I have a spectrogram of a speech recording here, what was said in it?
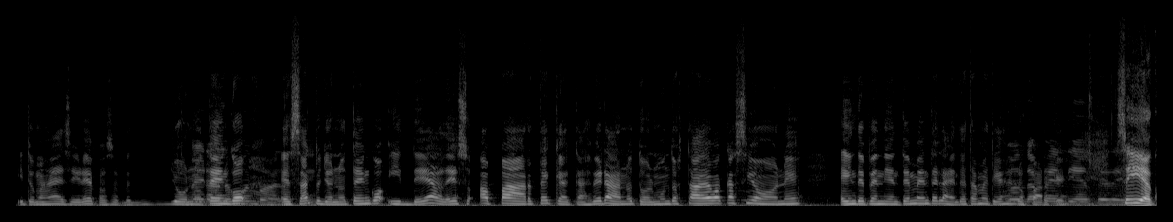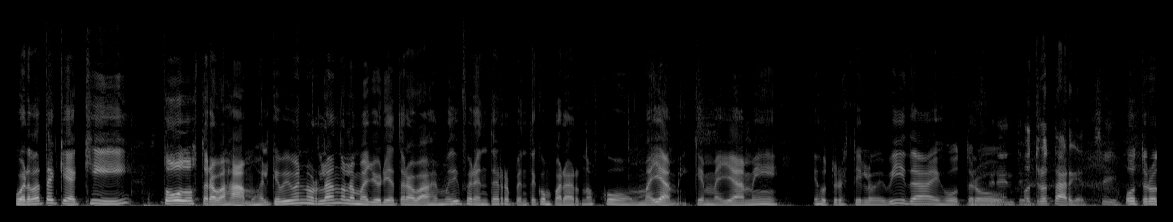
Y tú me vas a decir, "Epa, o sea, yo no Verano tengo, malo, exacto, sí. yo no tengo idea de eso. Aparte que acá es verano, todo el mundo está de vacaciones e independientemente la gente está metida en los parques. Sí, acuérdate que aquí todos trabajamos. El que vive en Orlando, la mayoría trabaja. Es muy diferente de repente compararnos con Miami, que en Miami es otro estilo de vida, es otro, Diferente. Otro target. Sí. otro,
